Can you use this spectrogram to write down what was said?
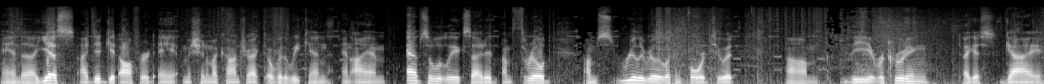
And uh, yes, I did get offered a machinima contract over the weekend, and I am absolutely excited. I'm thrilled. I'm really, really looking forward to it. Um, the recruiting, I guess, guy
